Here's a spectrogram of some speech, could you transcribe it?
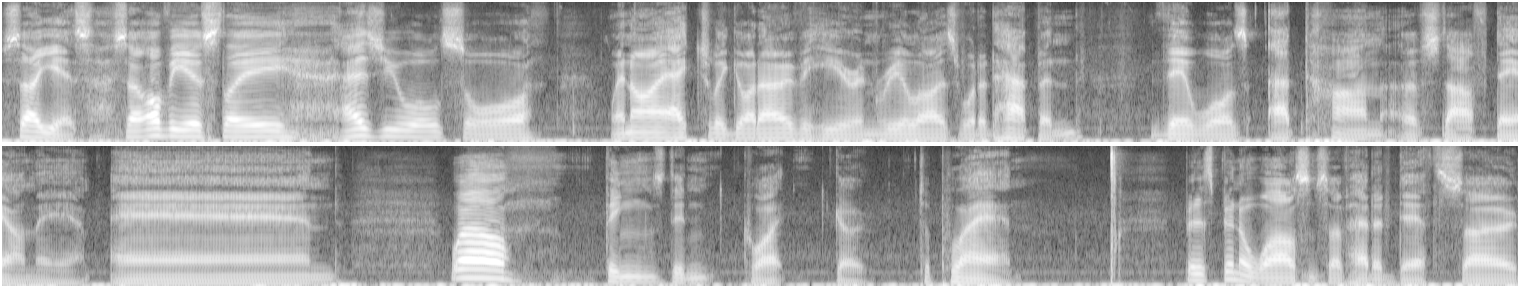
So yes, so obviously, as you all saw, when I actually got over here and realized what had happened, there was a ton of stuff down there. And, well, things didn't quite go to plan. But it's been a while since I've had a death, so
